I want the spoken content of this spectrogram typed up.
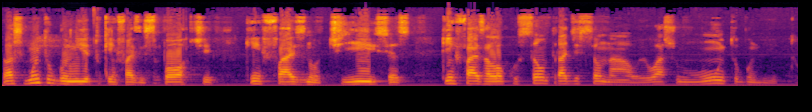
Eu acho muito bonito quem faz esporte, quem faz notícias, quem faz a locução tradicional. Eu acho muito bonito,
